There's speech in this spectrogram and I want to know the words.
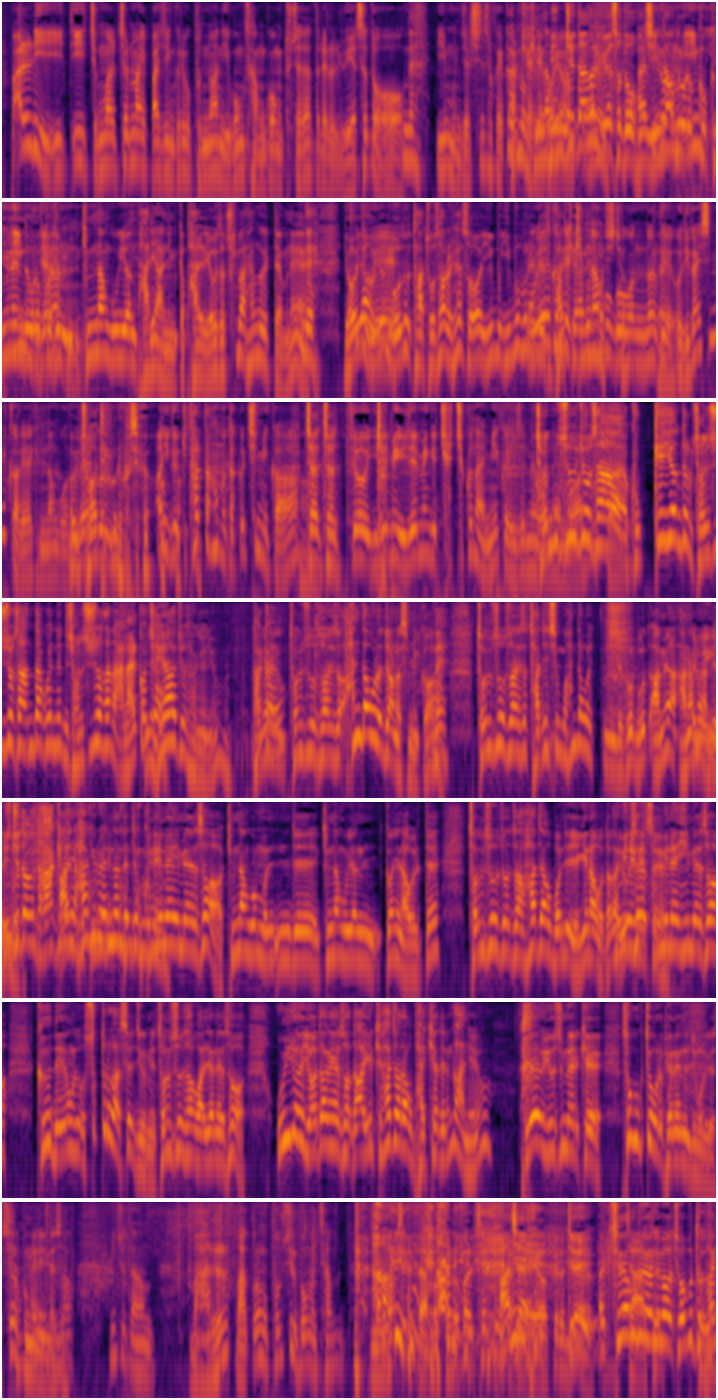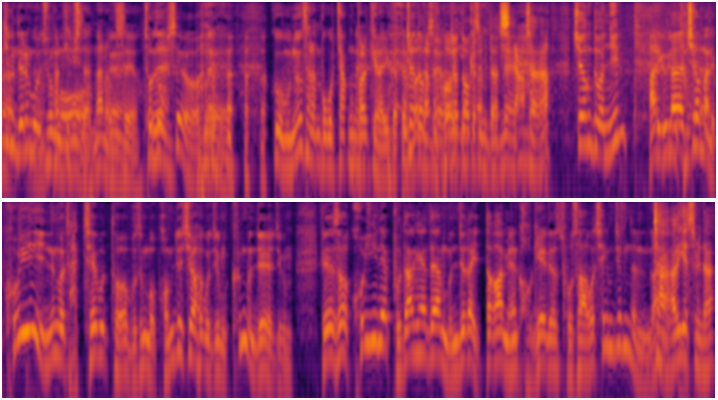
빨리 이, 이 정말 절망에 빠진 그리고 분노한 2030 투자자들을 위해서도 네. 이 문제를 신속하게 그러니까 밝혀야 뭐 되고요. 민주당을 위해서도 아니, 민주당도 그렇고 국민의힘도 그렇고 지금 김남국 의원 발의 아닙니까? 발 여기서 출발한 거기 때문에 네. 여야 의원 모두 다 조사를 해서 이, 이 부분에 대해서 밝혀야 되는 것이죠. 김남국 의원은 네. 어디가 있습니까? 그래 김남국 의원. 저한테 물어보세요. 아니 그렇게 탈당하면 다 끝입니까? 저저 저 이재명 이재명계 최측근 아닙니까? 이재명 전수조사 뭐 국회의원들 전수조사 한다고 했는데 전수조사는 안 할 거죠? 해야죠 당연히요. 할까요? 전수조사에서 한다고 그러지 않았습니까? 네. 전수조사에서 자진 신고 한다고 했는데 그거 뭐 하면 안 하면 안 되죠. 민주당은 다 하기로 아니 하기로 했는데 지금 국민의힘에서 김남국 문제 김남국 의원 건이 나올 때 전수조사 하자고 먼저 얘기 나오다가 요새 국민의힘에서 그 내용 쑥 들어갔어요 지금 전수조사 관련해서 오히려 여당에서 나 이렇게 하자라고 밝혀야 되는 거 아니에요? 왜 요즘에 이렇게 소극적으로 변했는지 모르겠어요. 국민의힘에서. 민주당 말을 막 그런 거 법칙을 보면 참 놀랍습니다. 뭐 글로벌 챔피언이에요. 그런데 최영도 의원님하고 그, 저부터 밝히면 되는 거죠. 뭐. 밝힙시다. 난 네. 없어요. 저도 네. 없어요. 네. 그 없는 사람 보고 자꾸 네. 밝히라니까. 저도 없어요. 저도 없습니다. 네. 자, 최영도 의원님. 아니 그리고 아, 잠깐만요. 코인이 있는 것 자체부터 무슨 뭐 범죄시하고 지금 큰 문제예요 지금. 그래서 코인의 부당에 대한 문제가 있다고 하면 거기에 대해서 조사하고 책임지면 되는 거예요. 자, 알겠습니다.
